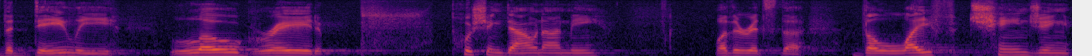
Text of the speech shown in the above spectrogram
the daily low grade pushing down on me, whether it's the, the life changing,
